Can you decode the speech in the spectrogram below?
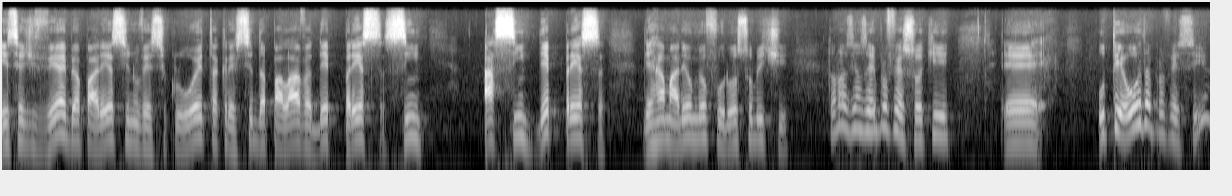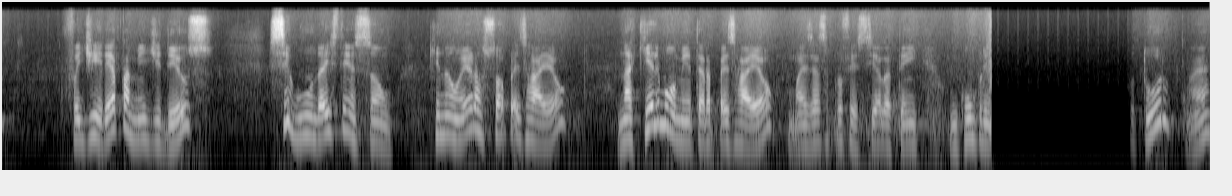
Esse advérbio aparece no versículo 8, acrescido da palavra depressa, sim, assim, depressa, derramarei o meu furor sobre ti. Então nós vemos aí, professor, que é, o teor da profecia foi diretamente de Deus. Segundo, a extensão que não era só para Israel, naquele momento era para Israel, mas essa profecia ela tem um cumprimento futuro, né?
